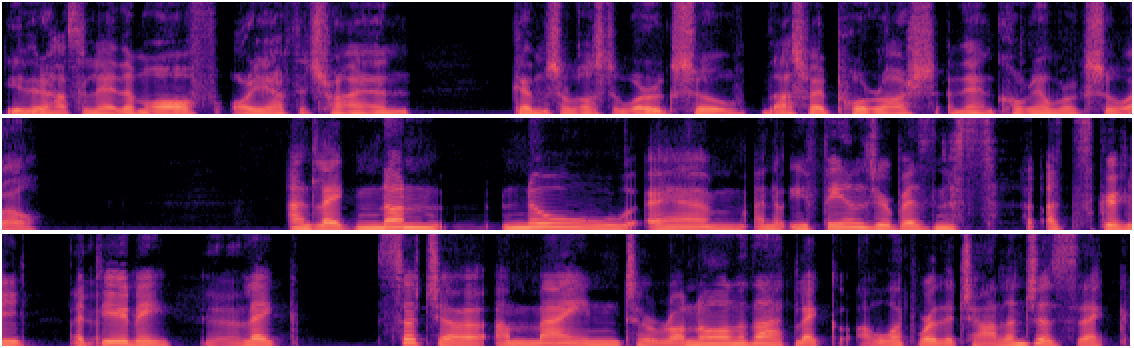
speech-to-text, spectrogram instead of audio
you either have to lay them off or you have to try and get them somewhere else to work. So that's why Portrush and then Coleraine works so well. And like none, no, um, I know you failed your business at school, at Yeah. uni. Yeah. Like such a, a mind to run all of that. Like, what were the challenges? Like,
